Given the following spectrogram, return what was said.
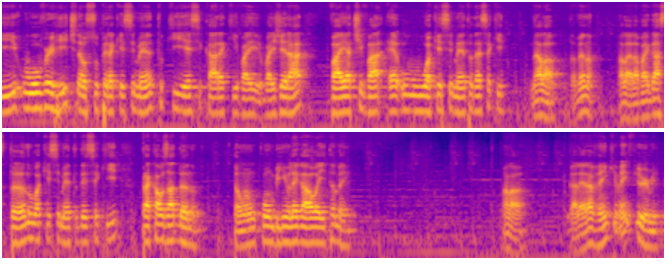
E o overheat, né? O superaquecimento que esse cara aqui vai, vai gerar, vai ativar é, o aquecimento dessa aqui. Olha lá, tá vendo? Olha lá, ela vai gastando o aquecimento desse aqui para causar dano. Então é um combinho legal aí também. Olha lá. Galera vem que vem firme.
